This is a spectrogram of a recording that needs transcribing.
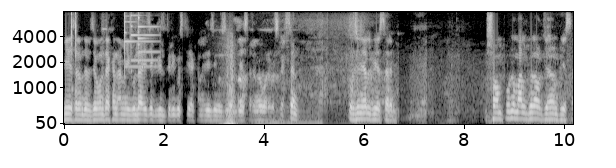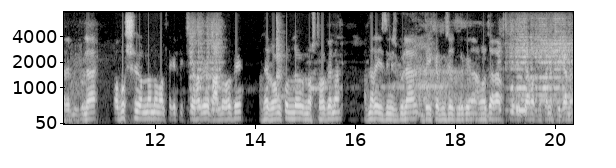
বিএসআরএম দেবে। যেমন দেখেন আমি এগুলা, এই যে গ্রিল তৈরি করছি, এখানে এই যে অরিজিনাল বিএসআরএম ব্যবহার করছি, দেখছেন? অরিজিনাল বিএসআরএম সম্পূর্ণ মালগুলো অরিজিনাল বিএসআরএম এগুলা অবশ্যই অন্যান্য মাল থেকে টিকসই হবে, ভালো হবে। আপনার রং করলেও নষ্ট হবে না। আপনারা এই জিনিসগুলা দেখে বুঝে আমার যারা আমার দোকানের ঠিকানা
